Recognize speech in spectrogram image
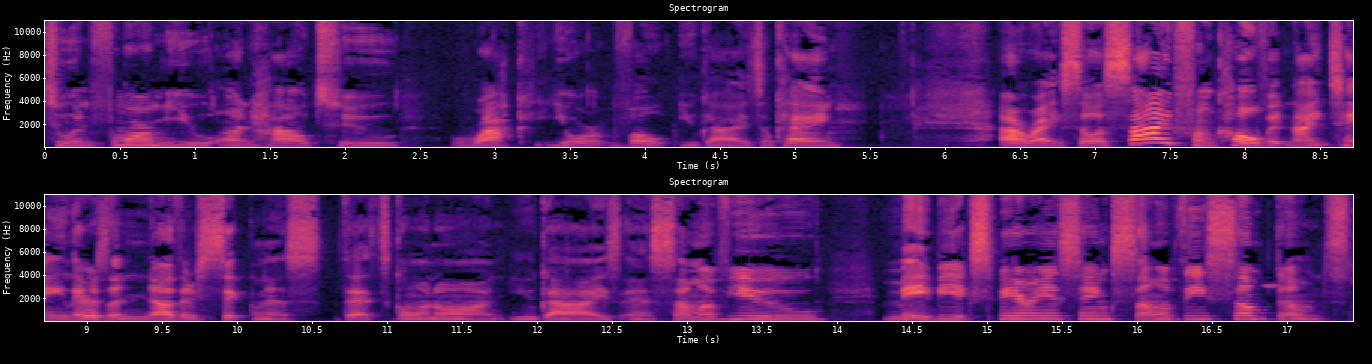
to inform you on how to rock your vote, you guys, okay? All right, so aside from COVID 19, there's another sickness that's going on, you guys, and some of you may be experiencing some of these symptoms.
